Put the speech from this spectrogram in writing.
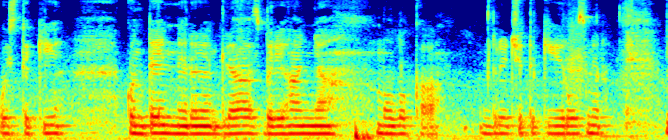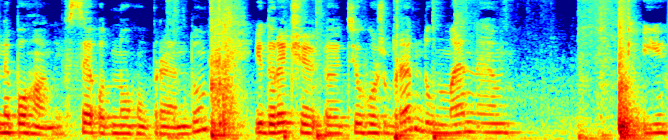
ось такі контейнери для зберігання молока. До речі, такий розмір непоганий. Все одного бренду. І, до речі, е, цього ж бренду в мене і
